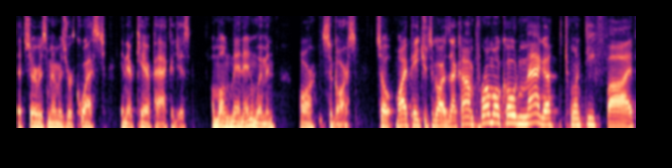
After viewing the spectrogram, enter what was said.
that service members request in their care packages among men and women are cigars. So mypatriotcigars.com, promo code MAGA, 25%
